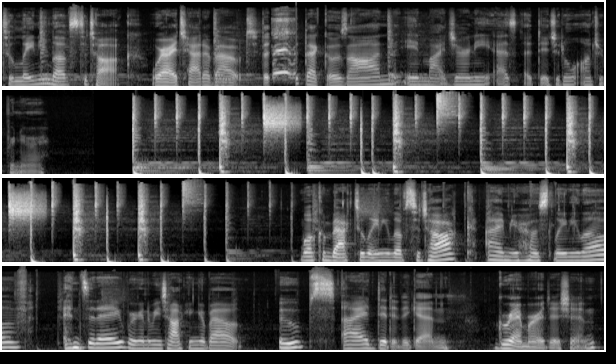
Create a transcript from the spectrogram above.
to Laney Luvs to Talk, where I chat about the that goes on in my journey as a digital entrepreneur. Welcome back to Laney Luvs to Talk. I'm your host, Laney Luv, and today we're going to be talking about Oops, I Did It Again, Grammar Edition.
